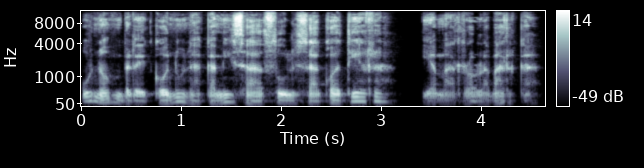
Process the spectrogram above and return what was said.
Un hombre con una camisa azul sacó a tierra y amarró la barca.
